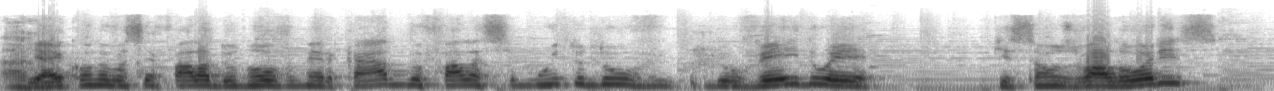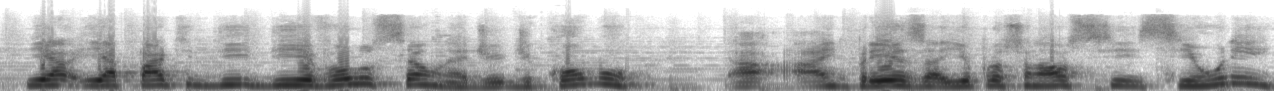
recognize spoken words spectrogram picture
Ah. E aí, quando você fala do novo mercado, fala-se muito do, do V e do E, que são os valores e a, e a parte de, de evolução, né? de, de como a, a, empresa e o profissional se, se unem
